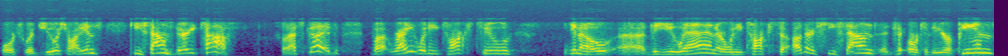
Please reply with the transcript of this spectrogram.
or to a Jewish audience, he sounds very tough. So that's good. But right when he talks to, you know, uh, the UN or when he talks to others, he sounds, or to the Europeans,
